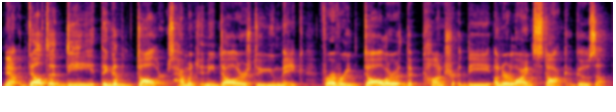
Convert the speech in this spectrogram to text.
Now, delta D, think of dollars. How much any dollars do you make for every dollar the contra the underlying stock goes up?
